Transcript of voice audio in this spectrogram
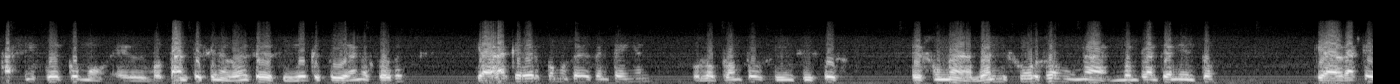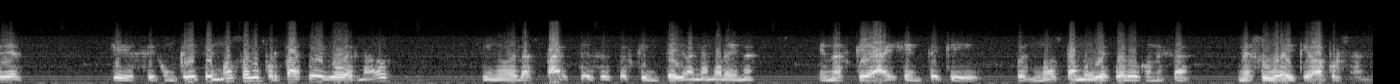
así fue como el votante sinaloense decidió que estuvieran las cosas y habrá que ver cómo se desempeñan. Por lo pronto, sí, insisto, es un buen discurso, un buen planteamiento que habrá que ver que se concrete no solo por parte del gobernador, sino de las partes estas que integran la Morena, en las que hay gente que pues no está muy de acuerdo con esa mesura y que va por sangre.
